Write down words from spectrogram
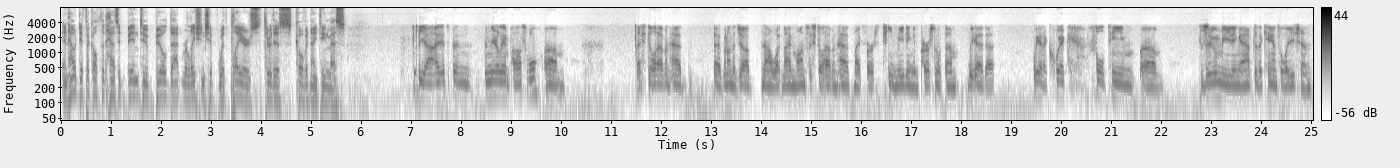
and how difficult it has it been to build that relationship with players through this COVID 19 mess? Yeah, it's been nearly impossible. Um, I still haven't had. I've been on the job now, what nine months? I still haven't had my first team meeting in person with them. We had a, we had a quick full team um, Zoom meeting after the cancellation,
